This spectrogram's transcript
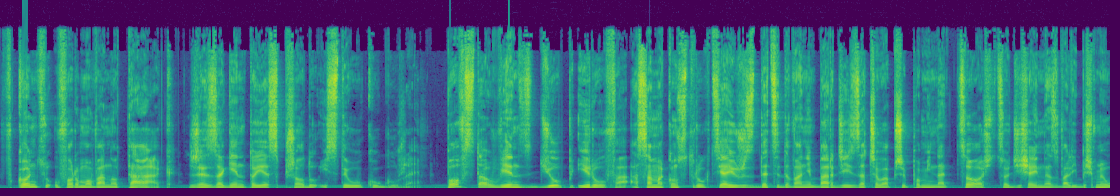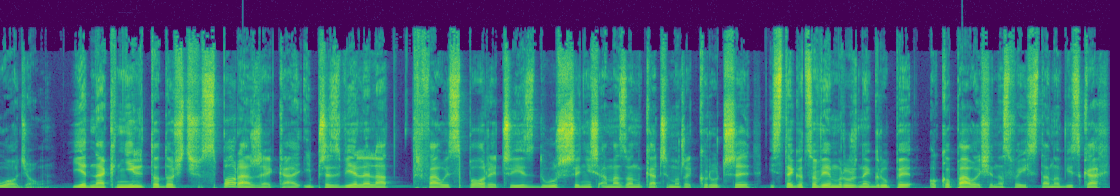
w końcu uformowano tak, że zagięto je z przodu i z tyłu ku górze. Powstał więc dziób i rufa, a sama konstrukcja już zdecydowanie bardziej zaczęła przypominać coś, co dzisiaj nazwalibyśmy łodzią. Jednak Nil to dość spora rzeka i przez wiele lat trwały spory, czy jest dłuższy niż Amazonka, czy może krótszy i z tego co wiem różne grupy okopały się na swoich stanowiskach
